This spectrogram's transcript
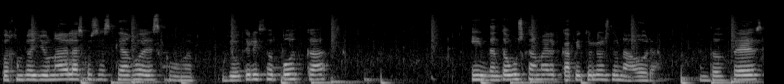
por ejemplo, yo una de las cosas que hago es, como yo utilizo podcast, intento buscarme capítulos de una hora. Entonces,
